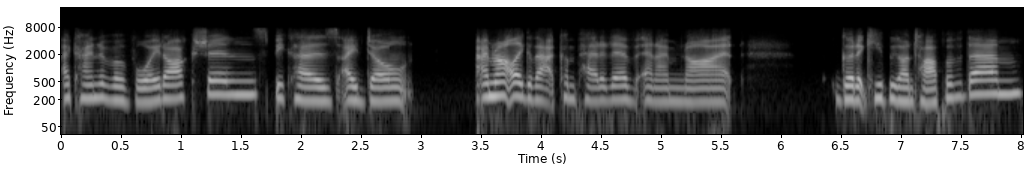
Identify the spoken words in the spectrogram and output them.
I kind of avoid auctions because I don't I'm not like that competitive and I'm not good at keeping on top of them.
